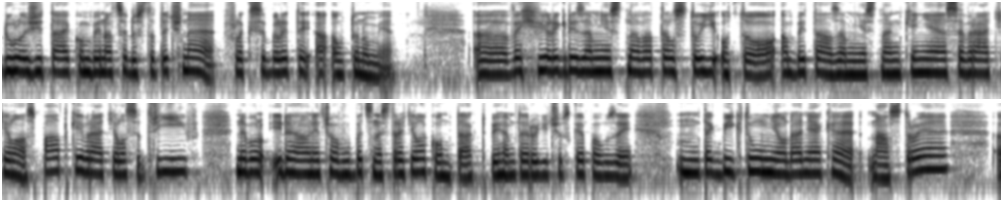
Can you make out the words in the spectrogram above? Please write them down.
Důležitá je kombinace dostatečné flexibility a autonomie. Eh, ve chvíli, kdy zaměstnavatel stojí o to, aby ta zaměstnankyně se vrátila zpátky, vrátila se dřív, nebo ideálně třeba vůbec nestratila kontakt během té rodičovské pauzy, mm, tak by k tomu měl dát nějaké nástroje, eh,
